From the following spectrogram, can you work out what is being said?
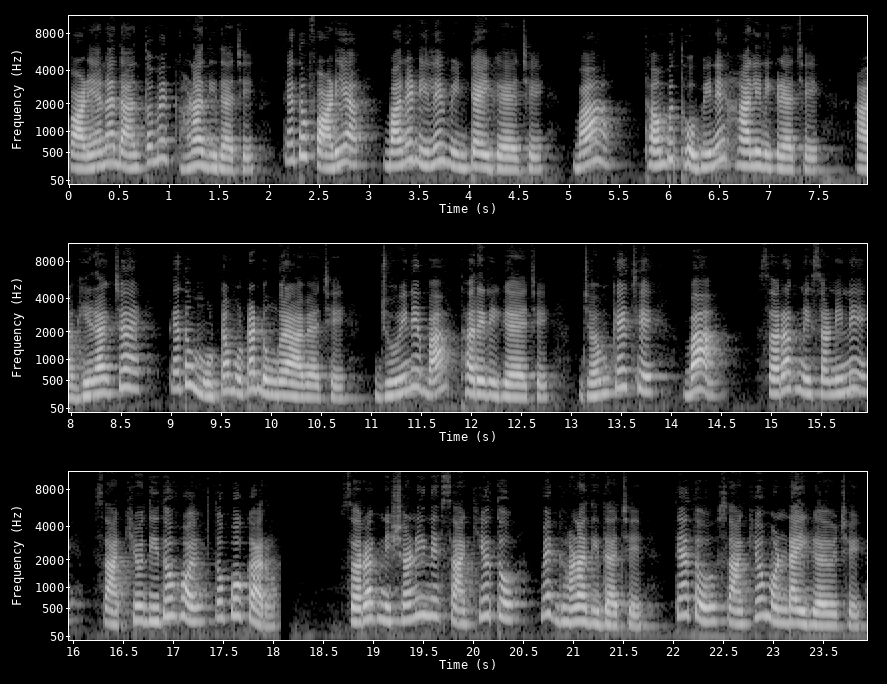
ફાળિયાના દાન તો મેં ઘણા દીધા છે. ત્યાં તો ફાળિયા બાને ડીલે વીંટાઈ ગયા છે. બા, થંભ થોભીને હાલી નીકળ્યા છે. આઘેરાક જાય ત્યાં તો મોટા મોટા ડુંગરા આવ્યા છે. જોઈને બા થરેરી ગયા છે. જમ કે છે, બા સરગ નિસરણીને સાખીઓ દીધો હોય તો પોકારો. સરગ નિસરણીને સાખીઓ તો મેં ઘણા દીધા છે. ત્યાં તો સાખીઓ મંડાઈ ગયો છે.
